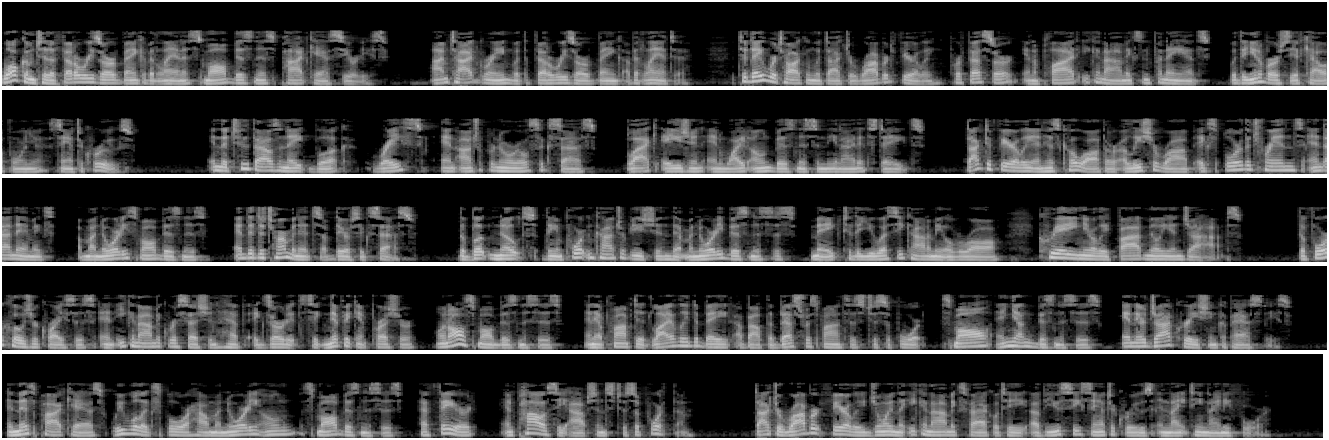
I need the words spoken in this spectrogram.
Welcome to the Federal Reserve Bank of Atlanta Small Business Podcast Series. I'm Todd Green with the Federal Reserve Bank of Atlanta. Today we're talking with Dr. Robert Fairlie, Professor in Applied Economics and Finance with the University of California, Santa Cruz. In the 2008 book, Race and Entrepreneurial Success, Black, Asian, and White-Owned Business in the United States, Dr. Fairlie and his co-author, Alicia Robb, explore the trends and dynamics of minority small business and the determinants of their success. The book notes the important contribution that minority businesses make to the U.S. economy overall, creating nearly 5 million jobs. The foreclosure crisis and economic recession have exerted significant pressure on all small businesses and have prompted lively debate about the best responses to support small and young businesses and their job creation capacities. In this podcast, we will explore how minority owned small businesses have fared and policy options to support them. Dr. Robert Fairlie joined the economics faculty of UC Santa Cruz in 1994.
